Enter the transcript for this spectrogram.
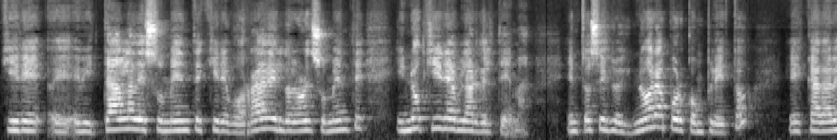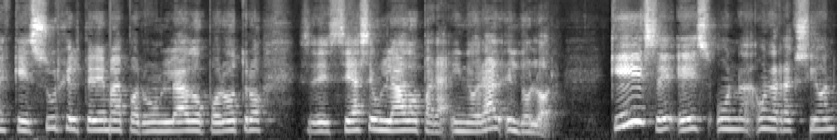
quiere eh, evitarla de su mente, quiere borrar el dolor de su mente y no quiere hablar del tema. Entonces lo ignora por completo. cada vez que surge el tema por un lado o por otro, se, hace un lado para ignorar el dolor. Que ese es una, una reacción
